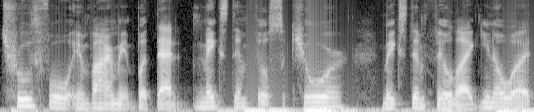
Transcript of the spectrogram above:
truthful environment, but that makes them feel secure, makes them feel like, you know what,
